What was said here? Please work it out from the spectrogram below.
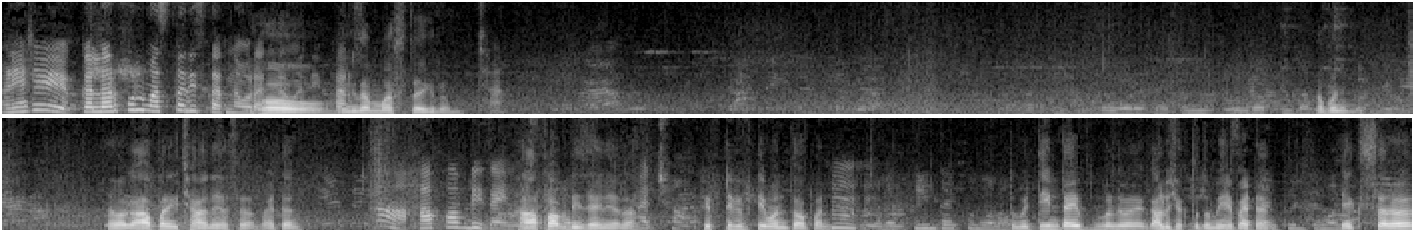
आणि असे कलरफुल मस्त दिसतात हो नवरात्रामध्ये फार एकदम मस्त एकदम. छान. आपण हे बघा हा पण एक छान आहे असं pattern half of design half design याला अच्छा. फिफ्टी फिफ्टी म्हणतो आपण. तुम्ही तीन टाईपमध्ये घालू शकता तुम्ही हे पॅटर्न एक सरळ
